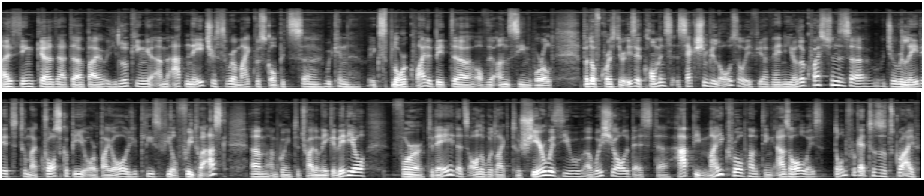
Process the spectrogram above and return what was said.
I think uh, that uh, by looking um, at nature through a microscope, it's uh, we can explore quite a bit of the unseen world. But of course, there is a comments section below. So if you have any other questions which are related to microscopy or biology, please feel free to ask. Um, I'm going to try to make a video for today. That's all I would like to share with you. I wish you all the best. happy microbe hunting as always. Don't forget to subscribe.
